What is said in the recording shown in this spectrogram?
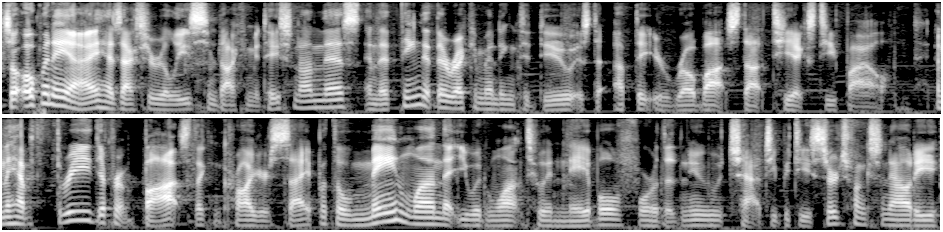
So OpenAI has actually released some documentation on this, and the thing that they're recommending to do is to update your robots.txt file. And they have three different bots that can crawl your site, but the main one that you would want to enable for the new ChatGPT search functionality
